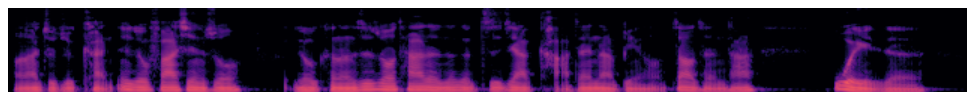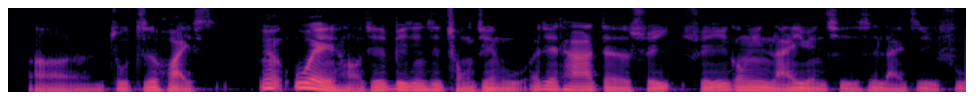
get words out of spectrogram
然后就去看，那就发现说有可能是说他的那个支架卡在那边哦，造成他胃的呃组织坏死。因为胃哈其实毕竟是重建物，而且它的血血液供应来源其实是来自于腹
